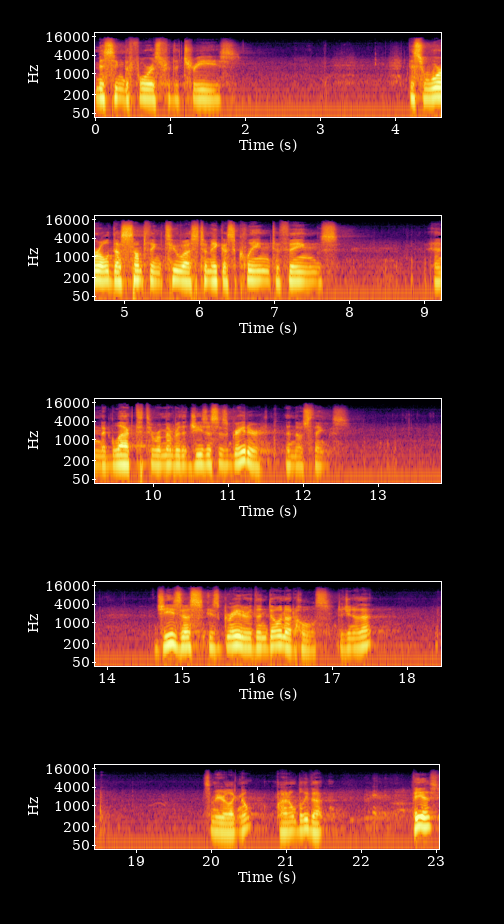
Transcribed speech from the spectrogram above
missing the forest for the trees. This world does something to us to make us cling to things and neglect to remember that Jesus is greater than those things. Jesus is greater than donut holes. Did you know that? Some of you are like, no, I don't believe that. He is.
